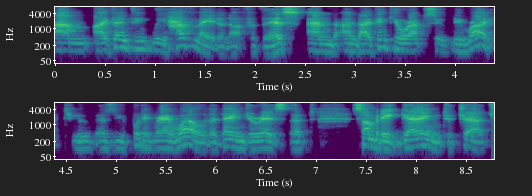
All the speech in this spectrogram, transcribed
Um, I don't think we have made enough of this, and and I think you're absolutely right. You, as you put it very well, the danger is that somebody going to church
